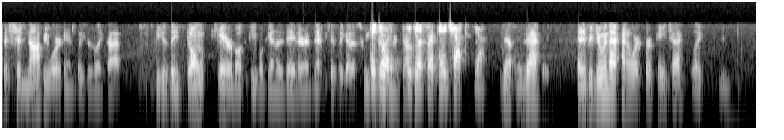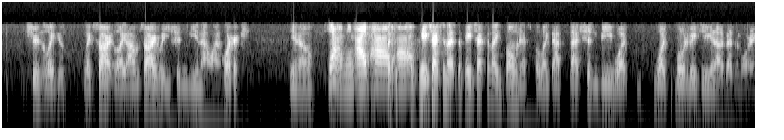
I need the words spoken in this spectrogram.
that should not be working in places like that because they don't care about the people at the end of the day. They're in there because they got a sweet they do it. job. They do it for a paycheck. Yeah. Yeah, exactly. And if you're doing that kind of work for a paycheck, like you shouldn't like like sorry like I'm sorry, but you shouldn't be in that line of work. You know. Yeah, I mean I've had like the, uh, the paychecks and the paychecks a nice bonus, but like that that shouldn't be what what motivates you to get out of bed in the morning.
